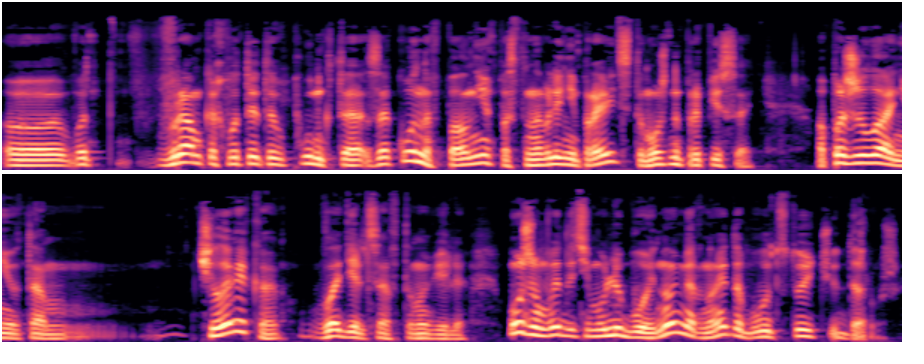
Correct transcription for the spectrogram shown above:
Э, вот в рамках вот этого пункта закона вполне в постановлении правительства можно прописать. А по желанию там, человека, владельца автомобиля, можем выдать ему любой номер, но это будет стоить чуть дороже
